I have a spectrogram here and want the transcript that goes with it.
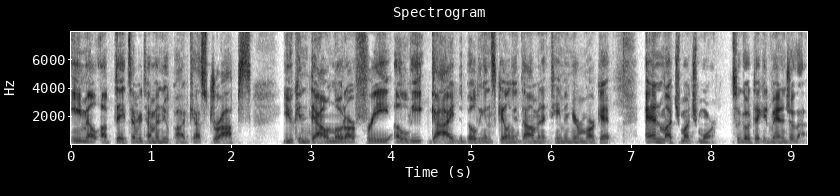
email updates every time a new podcast drops. You can download our free elite guide to building and scaling a dominant team in your market and much, much more. So go take advantage of that.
